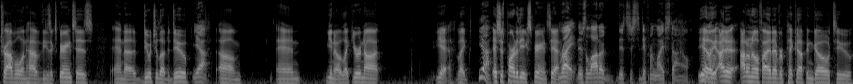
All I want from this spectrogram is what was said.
travel and have these experiences and uh, do what you love to do Yeah. um, and you know, like you're not, yeah, like Yeah. it's just part of the experience. Yeah, Right. There's a lot of. It's just a different lifestyle. yeah. know? Like I, I don't know if I'd ever pick up and go to,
